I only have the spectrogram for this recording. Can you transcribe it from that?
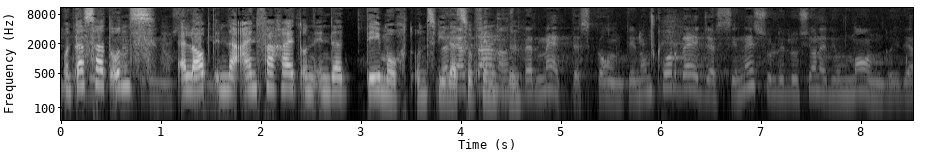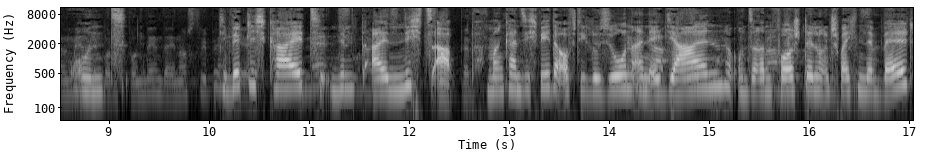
Und das hat uns erlaubt, in der Einfachheit und in der Demut uns wiederzufinden. Und die Wirklichkeit nimmt einen nichts ab. Man kann sich weder auf die Illusion einer idealen, unseren Vorstellungen entsprechenden Welt,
